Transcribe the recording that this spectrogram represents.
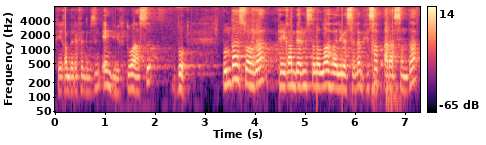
Peygamber Efendimizin en büyük duası bu. Bundan sonra Peygamberimiz sallallahu aleyhi ve sellem hesap arasında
